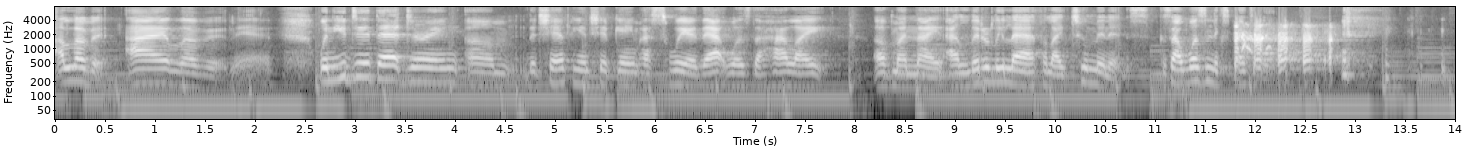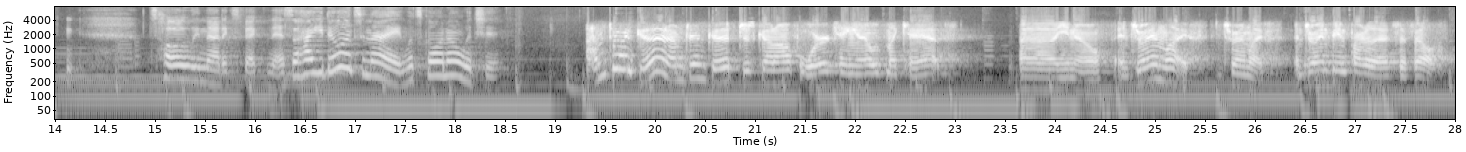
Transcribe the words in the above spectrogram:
I love it. I love it, man. When you did that during um, the championship game, I swear that was the highlight of my night. I literally laughed for like two minutes because I wasn't expecting it. totally not expecting that. So how you doing tonight? What's going on with you? I'm doing good. I'm doing good. Just got off work, hanging out with my cats. Uh, you know, enjoying life. Enjoying life. Enjoying being part of the SFL.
